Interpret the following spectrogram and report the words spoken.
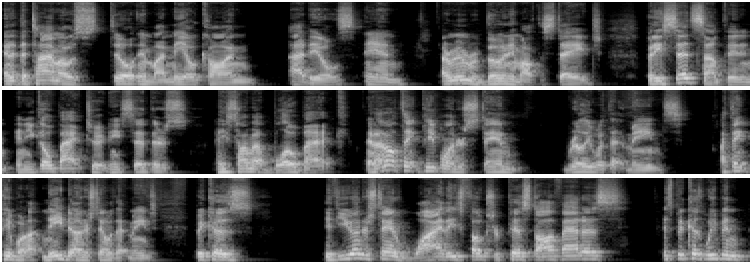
And at the time, I was still in my neocon ideals. And I remember booing him off the stage. But he said something, and you go back to it, and he said, There's, he's talking about blowback. And I don't think people understand really what that means. I think people uh, need to understand what that means because if you understand why these folks are pissed off at us, it's because we've been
